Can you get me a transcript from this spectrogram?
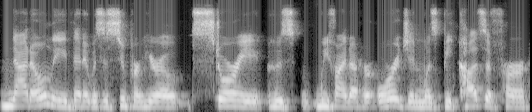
not only that it was a superhero story whose we find out her origin was because of her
